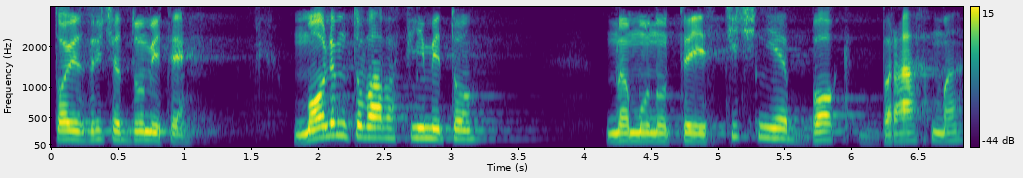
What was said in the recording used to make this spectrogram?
той изрича думите Молим това в името на монотеистичния бог Брахма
